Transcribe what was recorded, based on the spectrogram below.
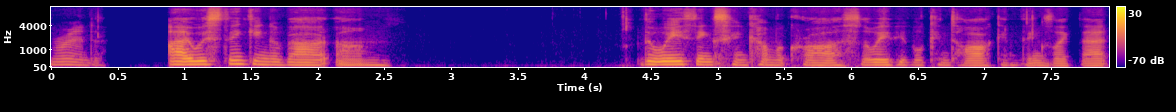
Miranda. I was thinking about um, the way things can come across, the way people can talk, and things like that.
